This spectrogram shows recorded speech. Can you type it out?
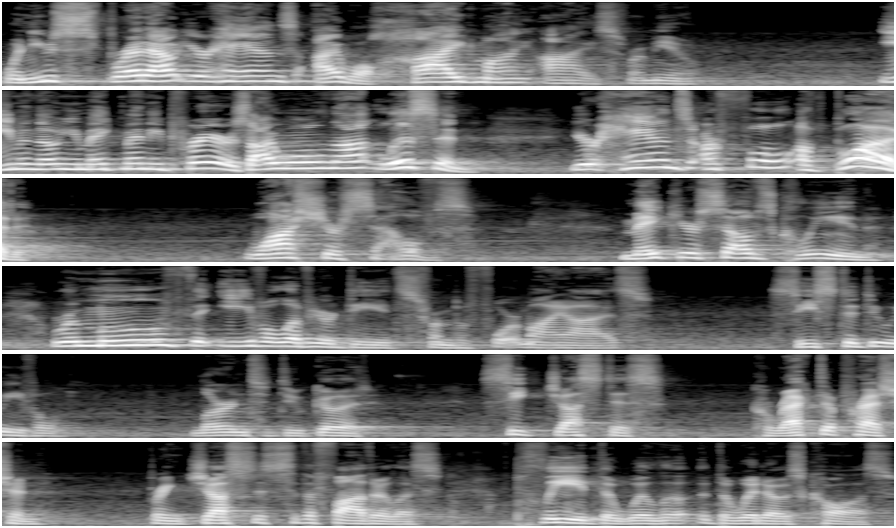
When you spread out your hands, I will hide my eyes from you. Even though you make many prayers, I will not listen. Your hands are full of blood. Wash yourselves, make yourselves clean Remove the evil of your deeds from before my eyes. Cease to do evil. Learn to do good. Seek justice. Correct oppression. Bring justice to the fatherless. Plead the, will- the widow's cause.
